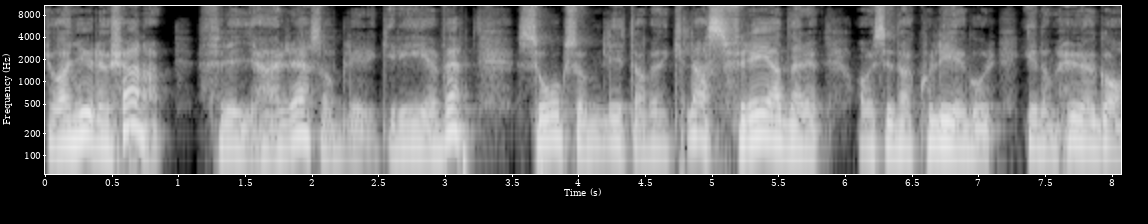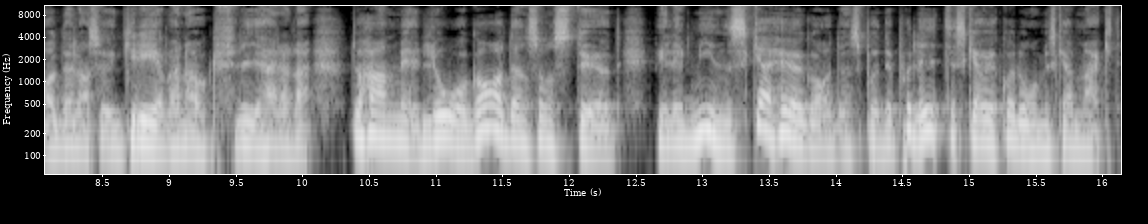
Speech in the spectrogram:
Johan Gyllenstierna, friherre som blir greve, såg som lite av en klassförrädare av sina kollegor inom högadeln, alltså grevarna och friherrarna, då han med lågadeln som stöd ville minska högadelns både politiska och ekonomiska makt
